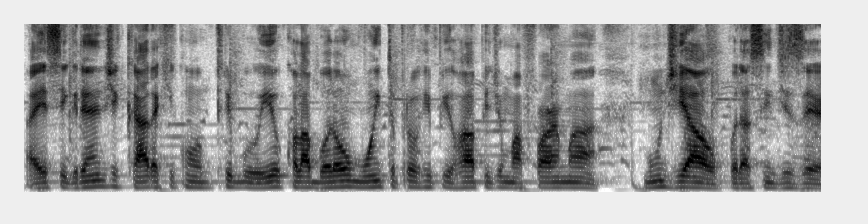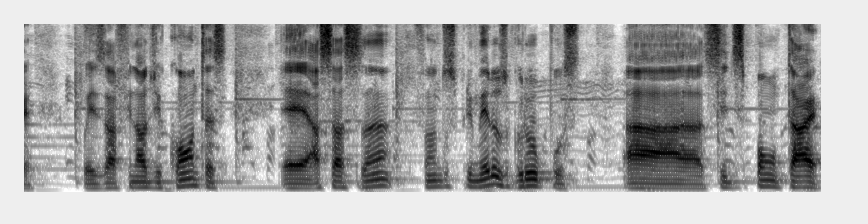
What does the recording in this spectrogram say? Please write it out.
a esse grande cara que contribuiu, colaborou muito para o hip hop de uma forma mundial, por assim dizer. Pois afinal de contas, é, Assassin foi um dos primeiros grupos a se despontar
